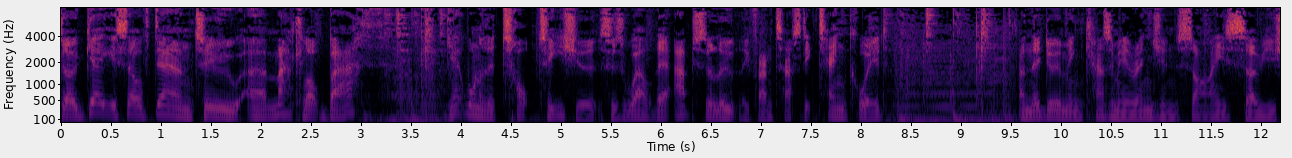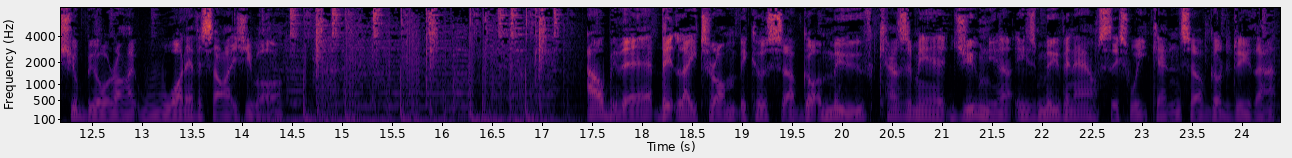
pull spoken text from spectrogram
So get yourself down to uh, Matlock Bath. Get one of the top t-shirts as well. They're absolutely fantastic. 10 quid. And they do them in Casimir engine size, so you should be alright, whatever size you are. I'll be there a bit later on because I've got to move. Casimir Jr. is moving house this weekend, so I've got to do that.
